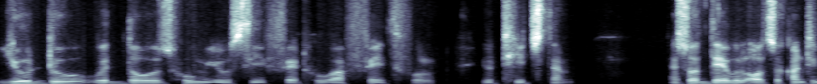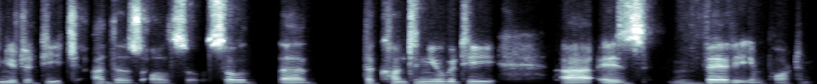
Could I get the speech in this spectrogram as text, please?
you do with those whom you see fit, who are faithful. You teach them, and so they will also continue to teach others also. So uh, the continuity uh, is very important.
